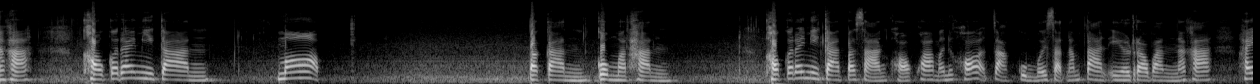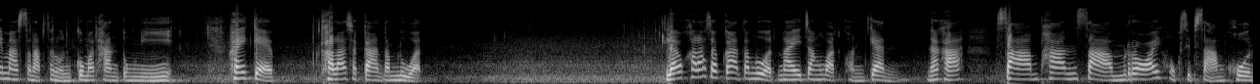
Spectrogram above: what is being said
นะคะ เขาก็ได้มีการมอบประกันกรมธรรม์เขาก็ได้มีการประสานขอความอนุเคราะห์จากกลุ่มบริษัทน้ำตาลเอราวันนะคะ ให้มาสนับสนุนกรมธรรม์ตรงนี้ ให้แก่ข้าราชการตำรวจ แล้วข้าราชการตำรวจในจังหวัดขอนแก่นนะคะ3,363 คน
